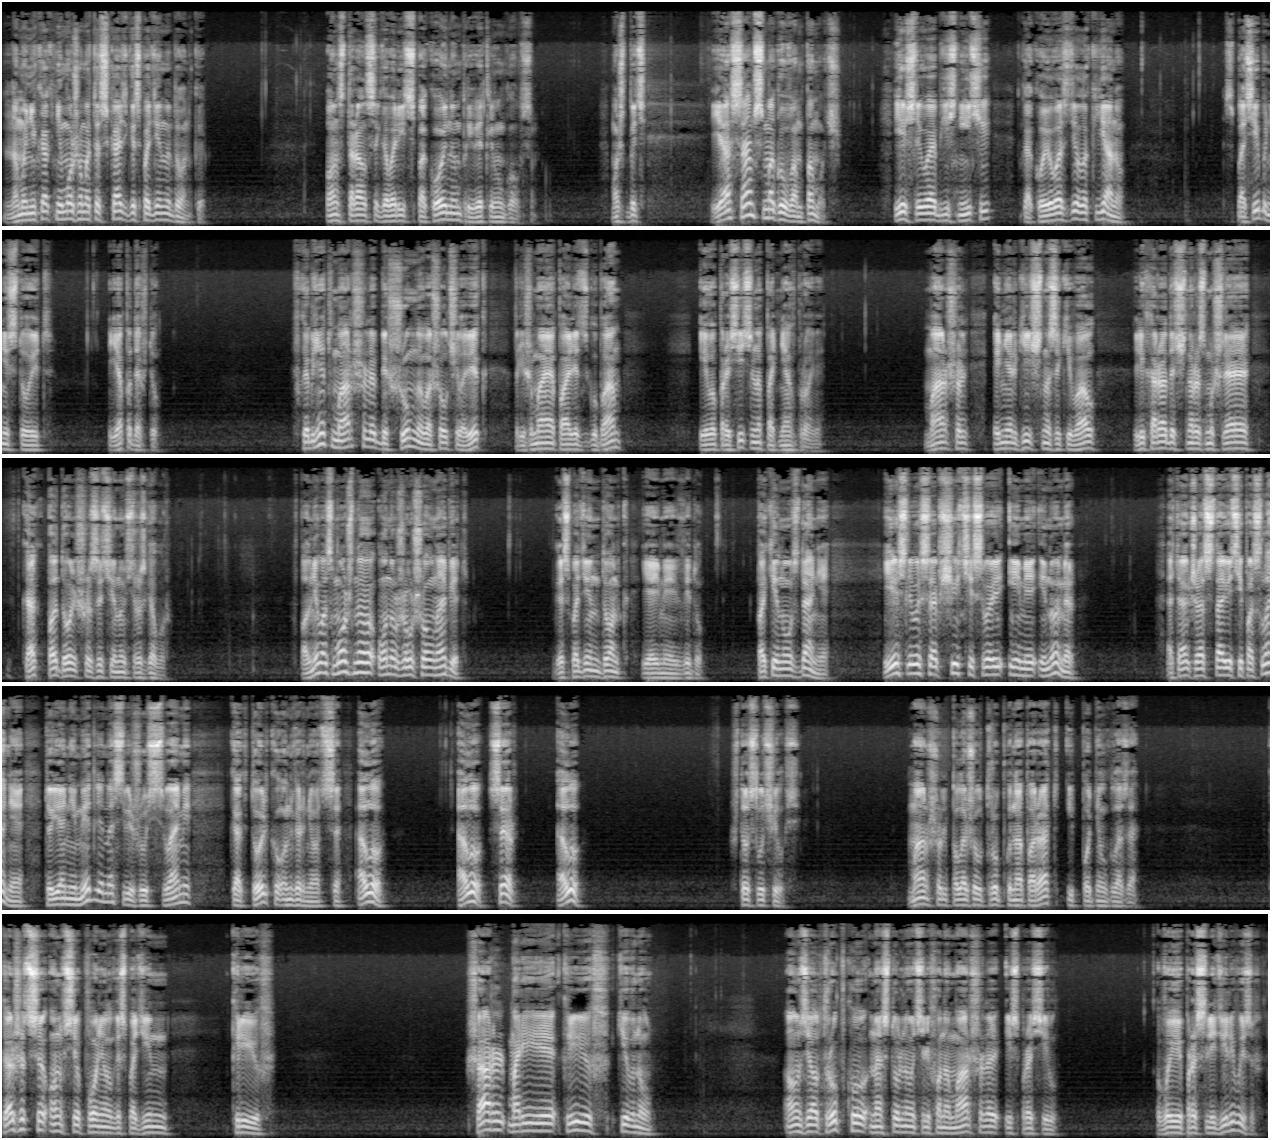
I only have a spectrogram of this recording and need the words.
но мы никак не можем отыскать господина Донка». Он старался говорить спокойным, приветливым голосом. «Может быть, я сам смогу вам помочь, если вы объясните, какое у вас дело к Яну». «Спасибо, не стоит. Я подожду». В кабинет маршаля бесшумно вошел человек, прижимая палец к губам и вопросительно подняв брови. Маршаль энергично закивал, лихорадочно размышляя, как подольше затянуть разговор. Вполне возможно, он уже ушел на обед. Господин Донг, я имею в виду, покинул здание. Если вы сообщите свое имя и номер, а также оставите послание, то я немедленно свяжусь с вами, как только он вернется. Алло! Алло, сэр! Алло! Что случилось? Маршаль положил трубку на аппарат и поднял глаза. Кажется, он все понял, господин Криев. Шарль Мария Криев кивнул. Он взял трубку настольного телефона маршаля и спросил. «Вы проследили вызов?»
